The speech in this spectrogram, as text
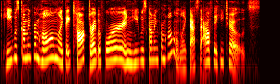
he was coming from home. Like they talked right before, and he was coming from home. Like that's the outfit he chose.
